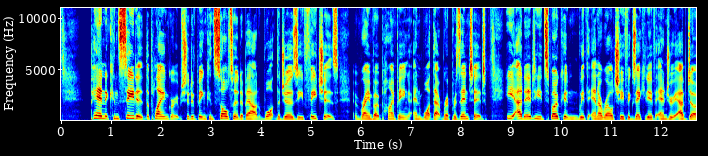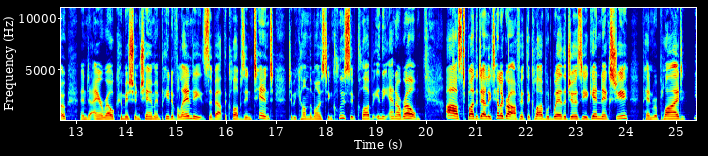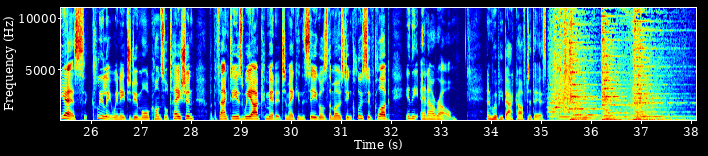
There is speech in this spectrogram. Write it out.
Penn conceded the playing group should have been consulted about what the jersey features, rainbow piping, and what that represented. He added he had spoken with NRL Chief Executive Andrew Abdo and ARL Commission Chairman Peter V'landys about the club's intent to become the most inclusive club in the NRL. Asked by the Daily Telegraph if the club would wear the jersey again next year, Penn replied, Yes, clearly we need to do more consultation, but the fact is we are committed to making the Seagulls the most inclusive club in the NRL. And we'll be back after this.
